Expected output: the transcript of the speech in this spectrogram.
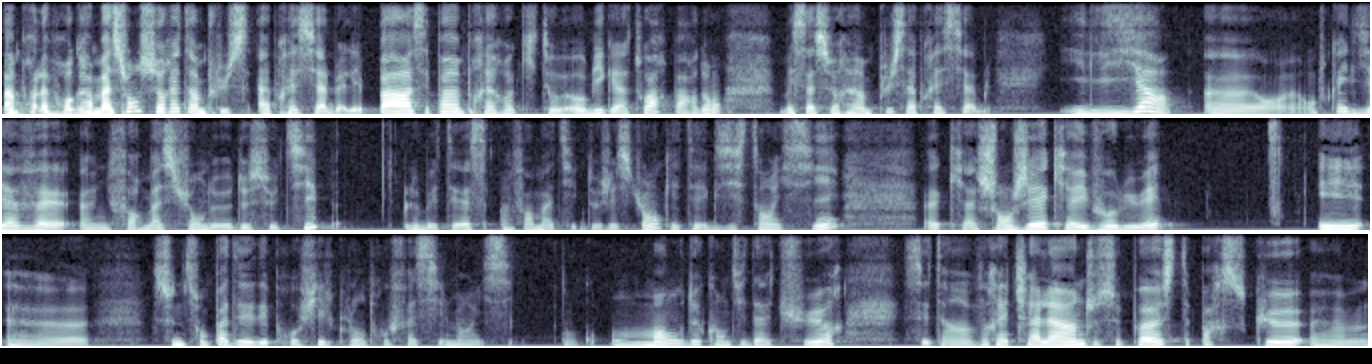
la programmation serait un plus appréciable. Elle n'est pas, c'est pas un prérequis obligatoire, pardon, mais ça serait un plus appréciable. Il y a, en tout cas, il y avait une formation de, ce type, le BTS informatique de gestion, qui était existant ici, qui a changé, qui a évolué. Et ce ne sont pas des, profils que l'on trouve facilement ici. Donc on manque de candidatures. C'est un vrai challenge ce poste parce que euh,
